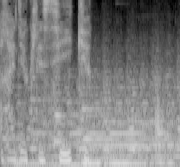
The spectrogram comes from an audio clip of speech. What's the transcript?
Radio Classique.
